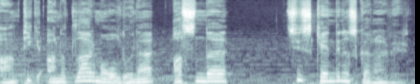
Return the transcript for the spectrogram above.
antik anıtlar mı olduğuna aslında siz kendiniz karar verin.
